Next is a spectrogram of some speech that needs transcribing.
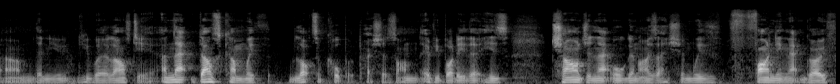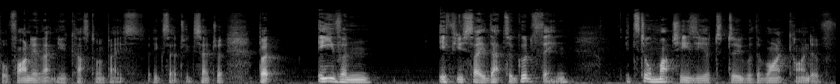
um, than you, you were last year, and that does come with lots of corporate pressures on everybody that is charging that organisation with finding that growth or finding that new customer base, etc., etc. But even if you say that's a good thing, it's still much easier to do with the right kind of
